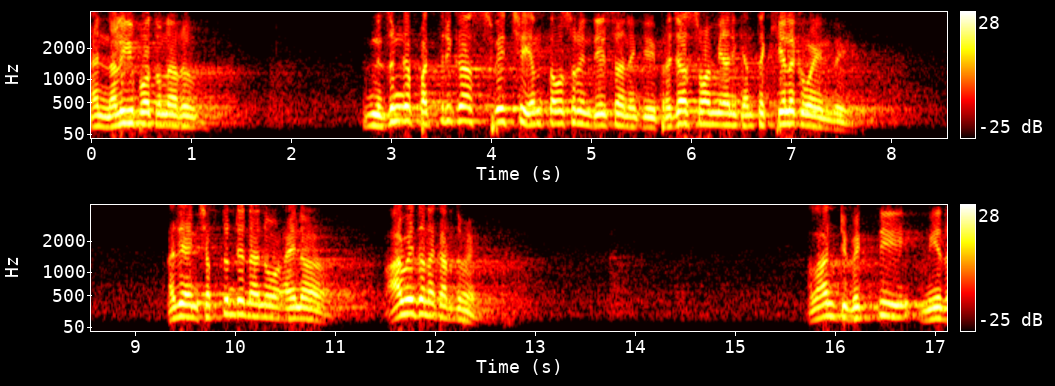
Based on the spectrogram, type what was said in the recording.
ఆయన నలిగిపోతున్నారు. నిజంగా పత్రికా స్వేచ్ఛ ఎంత అవసరం దేశానికి ప్రజాస్వామ్యానికి ఎంత కీలకమైంది? అది ఆయన చెప్తుంటే నన్ను ఆయన ఆవేదన నాకు అర్థమైంది. అలాంటి వ్యక్తి మీద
